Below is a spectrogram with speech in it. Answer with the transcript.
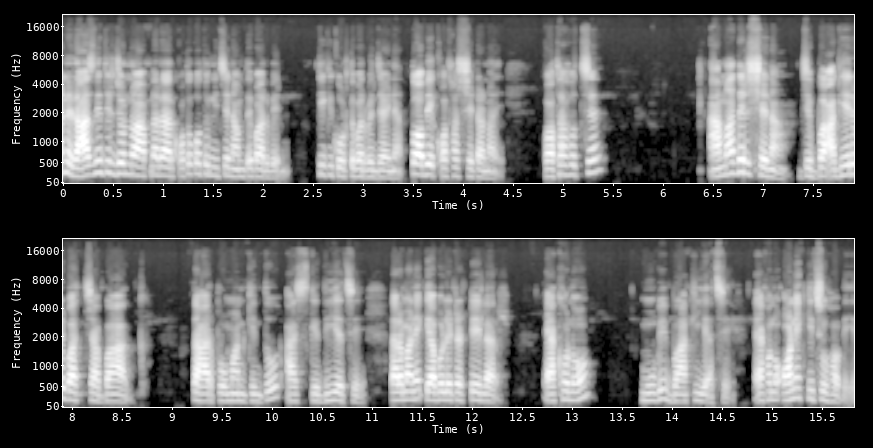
মানে রাজনীতির জন্য আপনারা আর কত কত নিচে নামতে পারবেন কি কি করতে পারবেন যাই না। তবে কথা সেটা নয়। কথা হচ্ছে, আমাদের সেনা যে বাঘের বাচ্চা বাঘ, তার প্রমাণ কিন্তু আজকে দিয়েছে। তার মানে কেবল এটা টেলার এখনও মুভি বাকি আছে। এখনও অনেক কিছু হবে।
